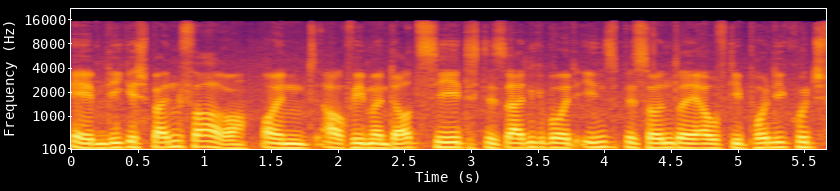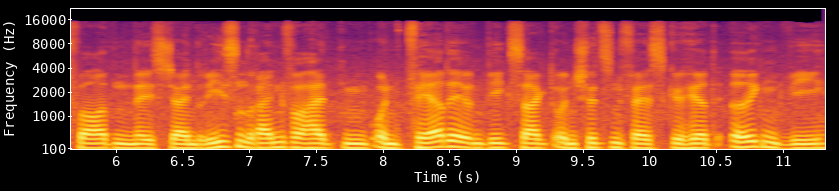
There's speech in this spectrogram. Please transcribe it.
eben die Gespannfahrer. Und auch wie man dort sieht, das Angebot insbesondere auf die Ponykutschfahrten ist ja ein Riesenrennen vorhanden. Und Pferde und wie gesagt und Schützenfest gehört irgendwie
